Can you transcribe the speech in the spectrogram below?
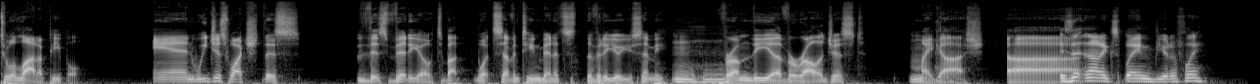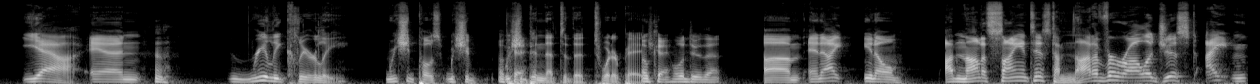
to a lot of people. And we just watched this this video. It's about what 17 minutes. The video you sent me Mhm. from the uh, virologist. Oh my gosh. Uh, Is it not explained beautifully? yeah, and really clearly, we should post. We should we Okay. should pin that to the Twitter page. Okay, we'll do that. Um, and I, you know, I'm not a scientist. I'm not a virologist. I m-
